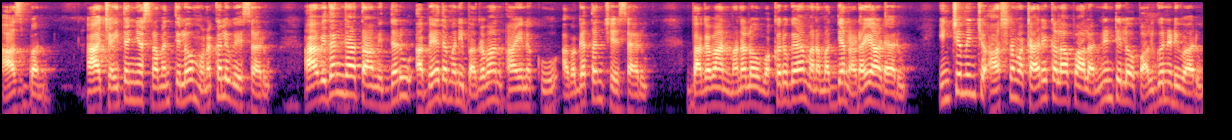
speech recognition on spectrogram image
ఆస్బన్. ఆ చైతన్య స్రవంతిలో మునకలు వేశారు. ఆ విధంగా తామిద్దరూ అభేదమని భగవాన్ ఆయనకు అవగతం చేశారు. భగవాన్ మనలో ఒకరుగా మన మధ్య నడయాడారు. ఇంచుమించు ఆశ్రమ కార్యకలాపాలన్నింటిలో పాల్గొనిడివారు.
